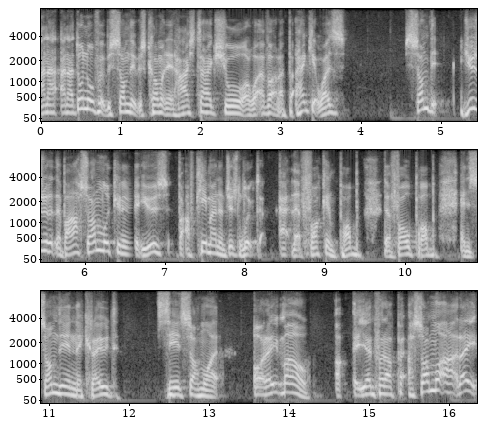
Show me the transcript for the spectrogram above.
and I, and I don't know if it was somebody that was coming to the hashtag show or whatever. But I think it was somebody. You were at the bar, so I'm looking at yous. But I've came in and just looked at the fucking pub, the full pub, and somebody in the crowd said something like, "All right, Mal, uh, are you in for a pi-" or something like that, right?"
